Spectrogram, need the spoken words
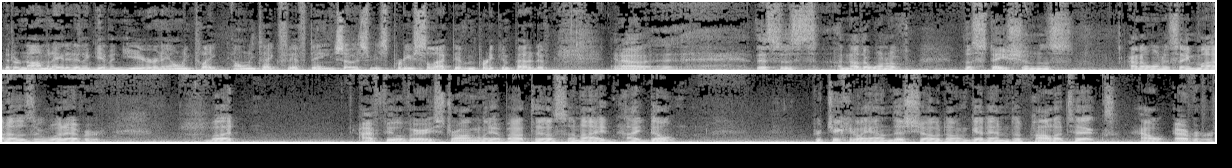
that are nominated in a given year, and they only take only take 15. So it's it's pretty selective and pretty competitive. You know. Uh, this is another one of the station's, I don't want to say mottos or whatever, but I feel very strongly about this, and I, I don't, particularly on this show, don't get into politics. However,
